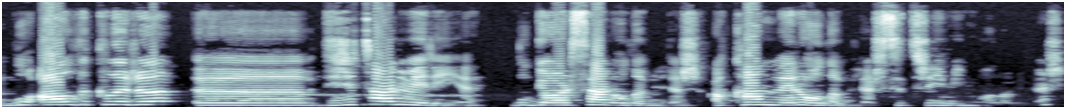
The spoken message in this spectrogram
bu aldıkları dijital veriyi, bu görsel olabilir, akan veri olabilir, streaming olabilir.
